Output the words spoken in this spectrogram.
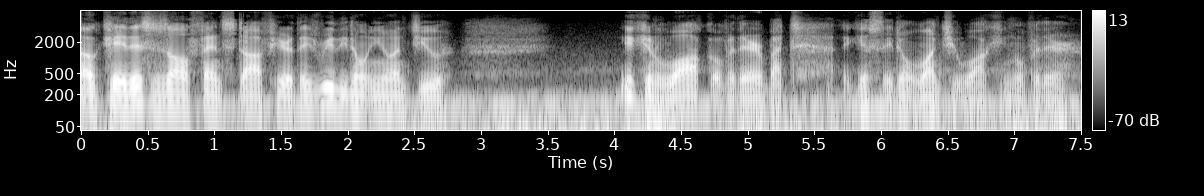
Okay, this is all fenced off here. They really don't want you. You can walk over there, but I guess they don't want you walking over there.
